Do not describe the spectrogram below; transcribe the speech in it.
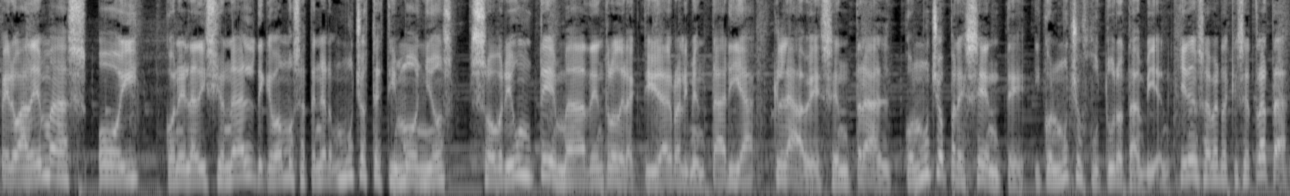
pero además hoy con el adicional de que vamos a tener muchos testimonios sobre un tema dentro de la actividad agroalimentaria clave, central, con mucho presente y con mucho futuro también. ¿Quieren saber de qué se trata?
